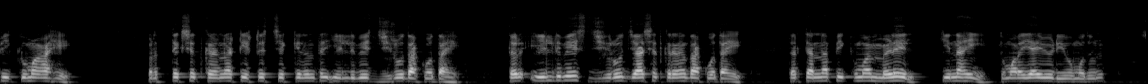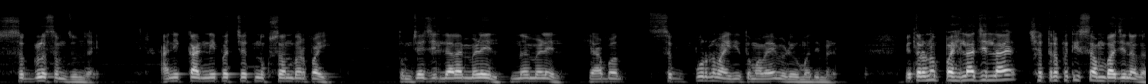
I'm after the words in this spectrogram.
पीक विमा आहे प्रत्येक शेतकऱ्यांना टेस्टेस चेक केल्यानंतर इल्ड बेस झिरो दाखवत आहे. तर इल्ड बेस झिरो ज्या शेतकऱ्यांना दाखवत आहे तर त्यांना पीक विमा मिळेल की नाही तुम्हाला या व्हिडिओमधून सगळं समजून जाईल. आणि काढणीपश्चात नुकसान भरपाई तुमच्या जिल्ह्याला मिळेल न मिळेल ह्याबद्दल संपूर्ण माहिती तुम्हाला या व्हिडिओमध्ये मिळेल. मित्रांनो पहिला जिल्हा आहे छत्रपती संभाजीनगर.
